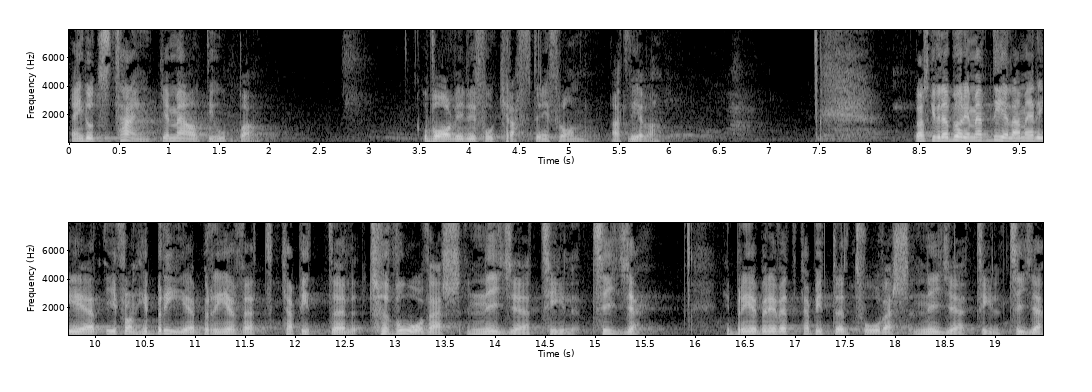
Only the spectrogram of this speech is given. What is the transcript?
En Guds tanke med alltihopa. Och var vill vi få kraften ifrån att leva. Jag skulle vilja börja med att dela med er ifrån Hebreerbrevet kapitel 2, vers 9 till 10. Hebreerbrevet kapitel 2, vers 9 till 10.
